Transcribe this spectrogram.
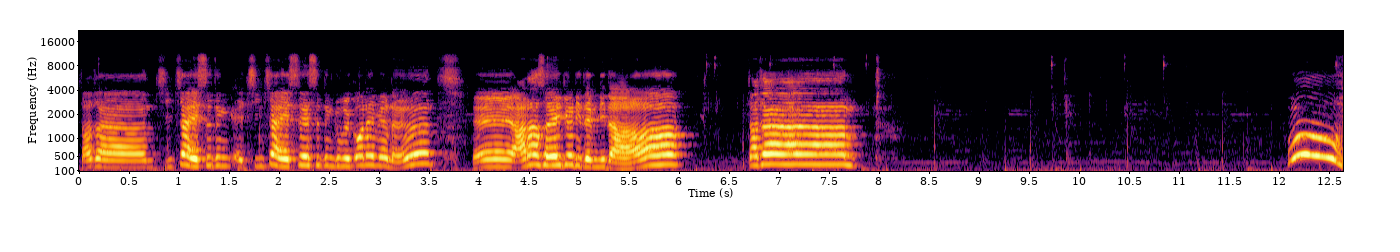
짜잔. 진짜 S 등 에, 진짜 SS 등급을 꺼내면은 예, 알아서 해결이 됩니다. 짜잔. 후.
